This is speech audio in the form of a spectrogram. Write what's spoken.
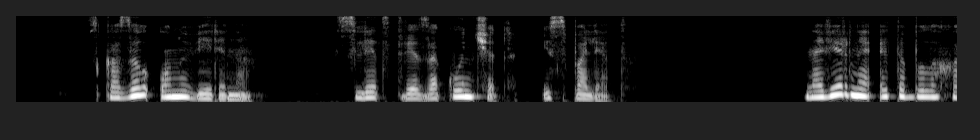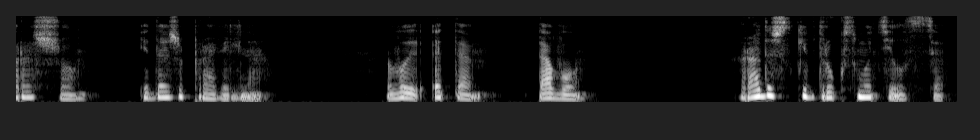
— сказал он уверенно. «Следствие закончат и спалят». Наверное, это было хорошо и даже правильно. «Вы это... того». Радожский вдруг смутился —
